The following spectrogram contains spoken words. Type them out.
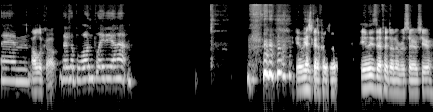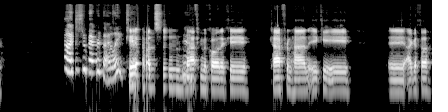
Um, I'll look up. there's a blonde lady in it. Aileen's Yes, yes. definitely definitely done a research here. No, I just remembered that I liked Kate it. Hudson, Yeah. Matthew McConaughey, Kathryn Hahn, aka uh, Agatha,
